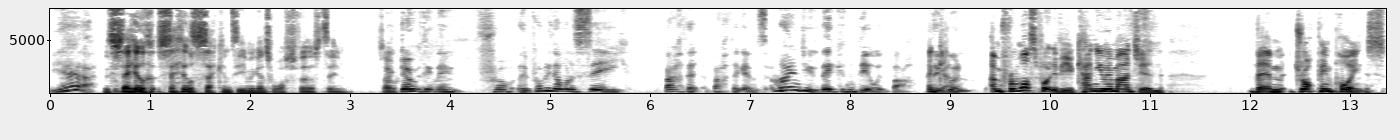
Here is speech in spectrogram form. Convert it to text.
Yeah. with Sale Sale's second team against Wasps' first team. So I don't think they prob- they probably don't want to see Bath Bath against. Mind you, they can deal with Bath. They And, won't. and from Wasps' point of view, can you imagine them dropping points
